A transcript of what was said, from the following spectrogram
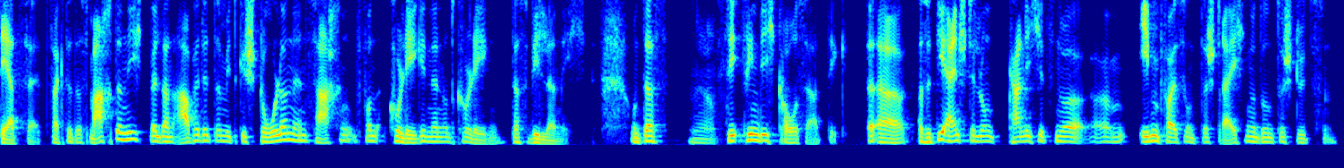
Derzeit sagt er, das macht er nicht, weil dann arbeitet er mit gestohlenen Sachen von Kolleginnen und Kollegen. Das will er nicht. Und das ja. finde ich großartig. Äh, also die Einstellung kann ich jetzt nur ähm, ebenfalls unterstreichen und unterstützen.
